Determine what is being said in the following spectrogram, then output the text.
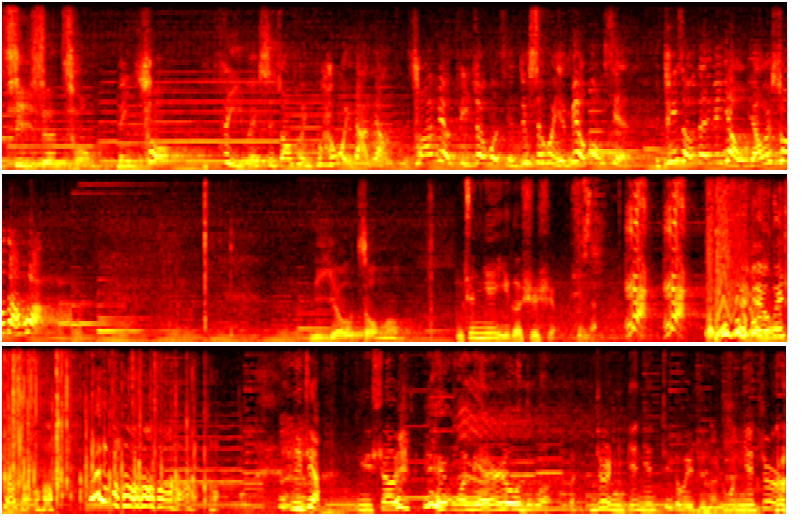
寄生虫，没错，你自以为是，装出一副很伟大的样子，从来没有自己赚过钱，对社会也没有贡献，你凭什么在那边耀武扬威说大话？你有种哦！你真捏一个试试，现在。有 会笑场吗？你这样，你稍微，我脸肉多，你就是你别捏这个位置呢，如果捏这儿呢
